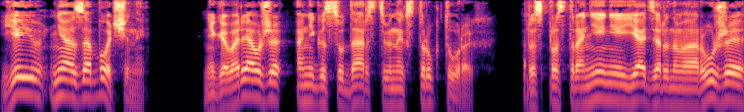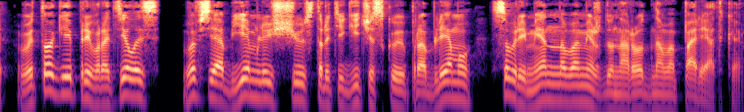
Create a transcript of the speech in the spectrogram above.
ею не озабочены, не говоря уже о негосударственных структурах. Распространение ядерного оружия в итоге превратилось во всеобъемлющую стратегическую проблему современного международного порядка.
